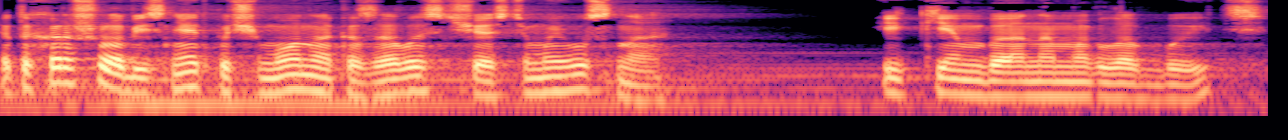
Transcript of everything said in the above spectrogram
Это хорошо объясняет, почему она оказалась частью моего сна. И кем бы она могла быть?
